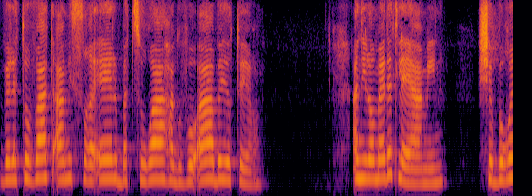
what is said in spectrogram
ולטובת עם ישראל בצורה הגבוהה ביותר. אני לומדת להאמין שבורא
